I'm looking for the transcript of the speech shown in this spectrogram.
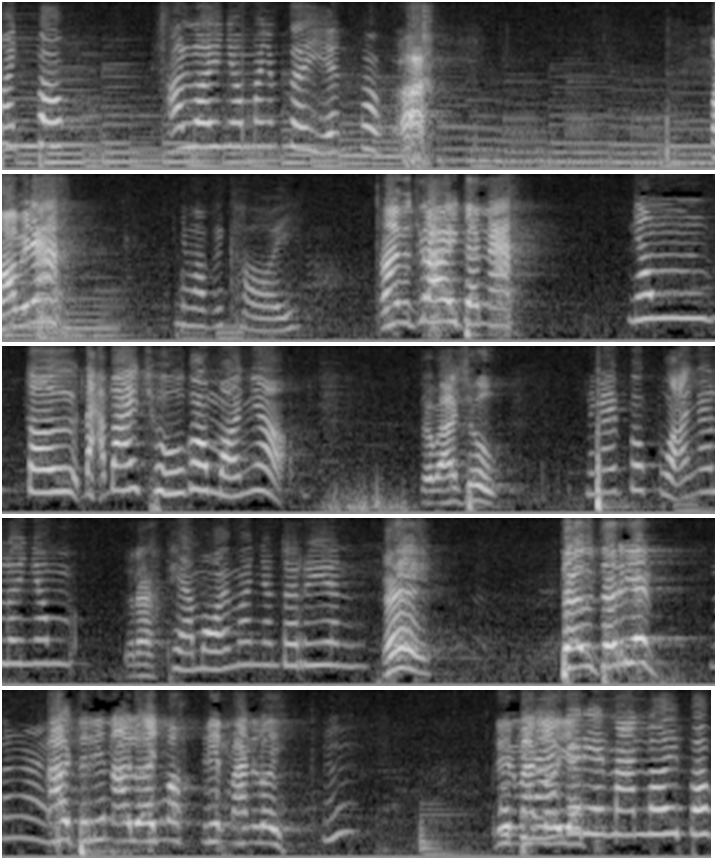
ម៉ាច់ពុកអត់លុយខ្ញុំមកខ្ញុំទៅរៀនពុកអើមកពីណាខ្ញុំមកពីក្រោយហើយពីក្រោយទៅណាខ្ញុំទៅដាក់បាយជ្រូកក៏មិញទៅបាយជូកហ្នឹងឯងពុកពួកអញឲ្យលុយខ្ញុំទៅណា500មកខ្ញុំទៅរៀនហេ ទៅទៅរៀនហ្នឹងហើយឲ្យទៅរៀនឲ្យលុយអញមករៀនបានលុយរៀនបានលុយទៅយ៉ាងរៀនបានលុយពុក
